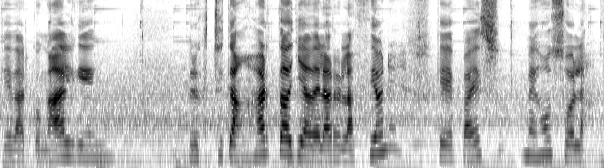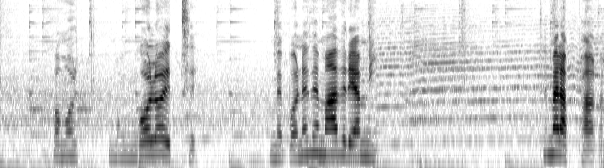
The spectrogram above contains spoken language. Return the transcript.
quedar con alguien, pero es que estoy tan harta ya de las relaciones que para eso mejor sola, como el mongolo este. Me pone de madre a mí. Este me las paga.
